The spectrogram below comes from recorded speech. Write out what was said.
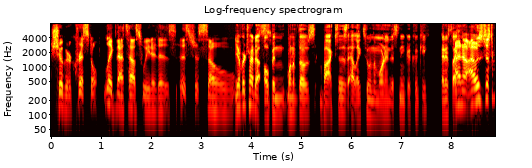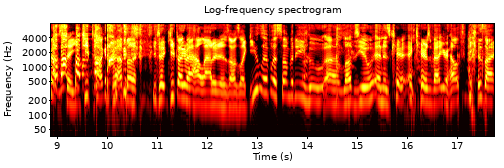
sugar crystal. Like that's how sweet it is. It's just so. You ever try to open one of those boxes at like two in the morning to sneak a cookie? And it's like, I know. I was just about to say you keep talking about the, you t- keep talking about how loud it is. I was like, do you live with somebody who uh, loves you and is care- and cares about your health? Because I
